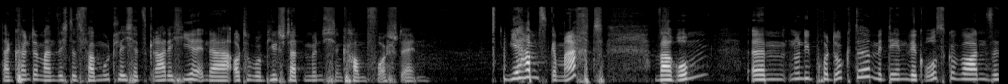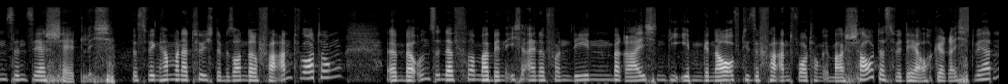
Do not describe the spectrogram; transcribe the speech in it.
dann könnte man sich das vermutlich jetzt gerade hier in der Automobilstadt München kaum vorstellen. Wir haben es gemacht. Warum? Ähm, nun, die Produkte, mit denen wir groß geworden sind, sind sehr schädlich. Deswegen haben wir natürlich eine besondere Verantwortung. Ähm, bei uns in der Firma bin ich eine von den Bereichen, die eben genau auf diese Verantwortung immer schaut, dass wir der auch gerecht werden.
